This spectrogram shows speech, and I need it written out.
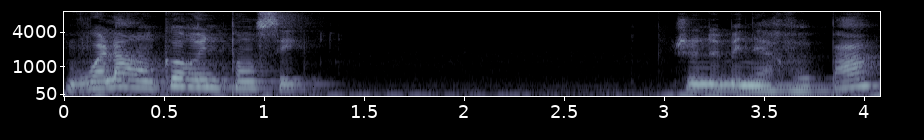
voilà encore une pensée. Je ne m'énerve pas,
